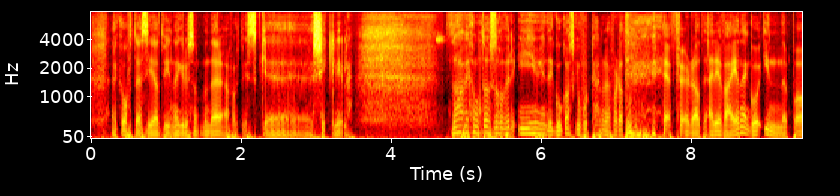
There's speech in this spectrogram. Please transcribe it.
Det er ikke ofte jeg sier at vin er grusomt, men det er faktisk eh, skikkelig ille. Da har vi kommet oss over i Det går ganske fort her, men det er fordi at jeg føler at jeg er i veien. Jeg går inne på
